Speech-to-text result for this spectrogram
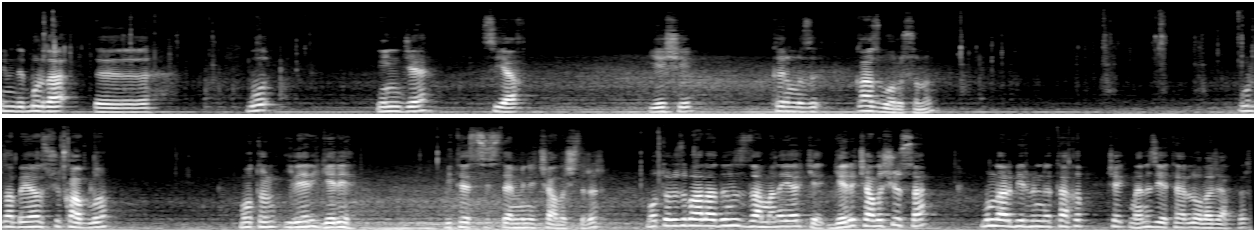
Şimdi burada e, bu ince siyah yeşil, kırmızı gaz borusunun burada beyaz şu kablo motorun ileri geri vites sistemini çalıştırır. Motorunuzu bağladığınız zaman eğer ki geri çalışıyorsa bunlar birbirine takıp çekmeniz yeterli olacaktır.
